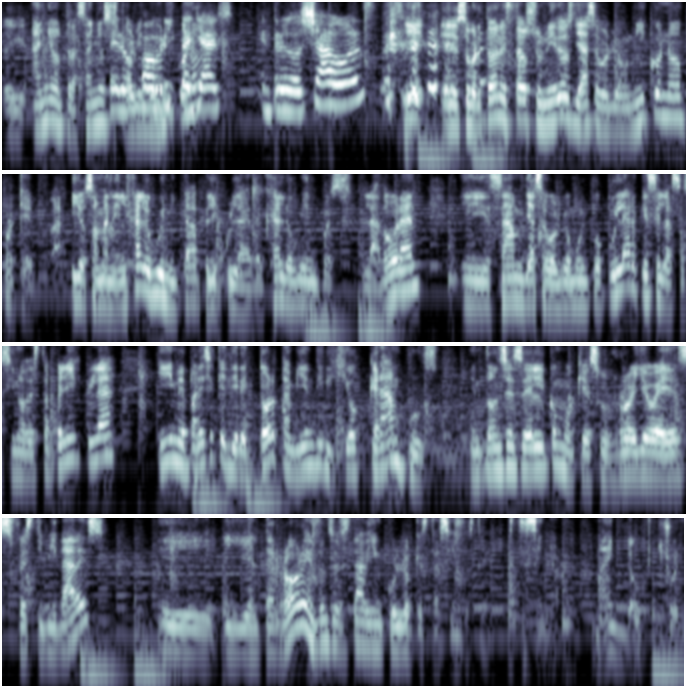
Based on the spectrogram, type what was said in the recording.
eh, año tras año se está Pero un ahorita ícono. ya es entre los chavos. Sí, eh, sobre todo en Estados Unidos ya se volvió un ícono porque ellos aman el Halloween y cada película de Halloween pues la adoran. Y Sam ya se volvió muy popular, que es el asesino de esta película. Y me parece que el director también dirigió Krampus. Entonces él como que su rollo es festividades y, y el terror. Entonces está bien cool lo que está haciendo este, este señor. Mike Doughtrin,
